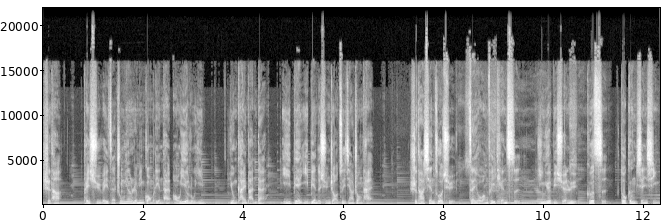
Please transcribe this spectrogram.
是他陪许巍在中央人民广播电台熬夜录音，用开盘带一遍一遍地寻找最佳状态。是他先作曲，再由王菲填词，音乐比旋律、歌词都更先行，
